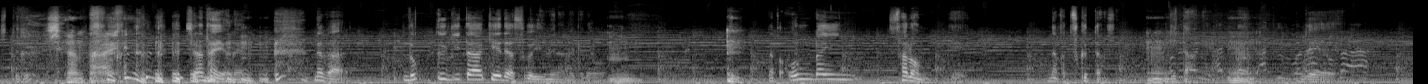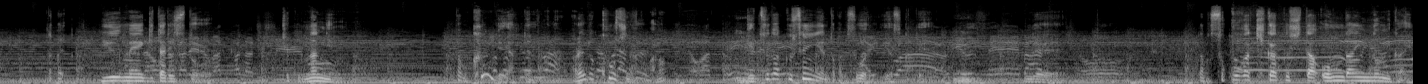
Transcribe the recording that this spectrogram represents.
知ってる？知らない。知らないよね。なんかロックギター系ではすごい有名なんだけど。うん。なんかオンラインサロンでなんか作ったんですよ。うん。ギターのうん。で有名ギタリスト結構何人も多分組んでやってんのかな。あれが講師なのかな。月額1000円とかですごい安くうん。てでなんかそこが企画したオンライン飲み会で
